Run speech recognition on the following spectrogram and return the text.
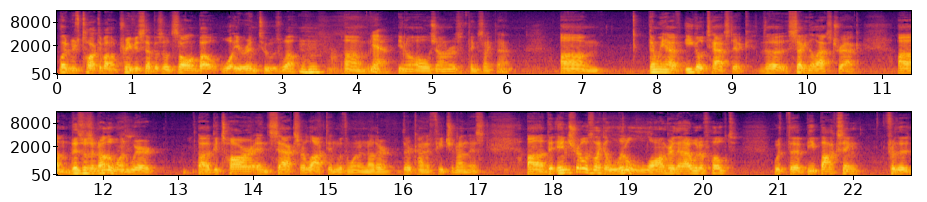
like we've talked about in previous episodes. It's all about what you're into as well. Um, Yeah. You know, all genres and things like that. Um, then we have Egotastic, the second to last track. Um, this was another one where uh, guitar and sax are locked in with one another. They're kind of featured on this. Uh, the intro is like a little longer than I would have hoped with the beatboxing for the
